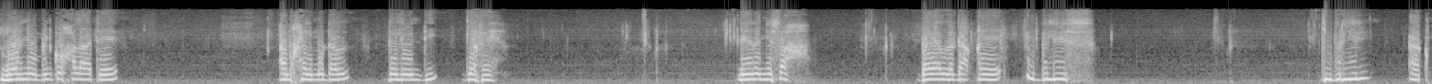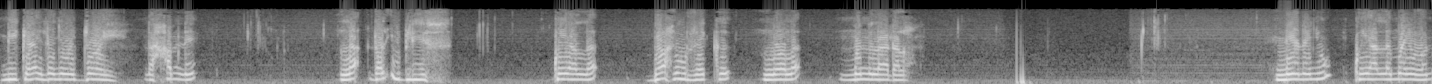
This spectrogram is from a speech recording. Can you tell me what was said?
loolu ñoom buñ ko xalaatee am xel mu dal da leen di jafe. Nee nañu sax ba yàlla dàqee iblis jibril ak mikail dañoo jooy ndax xam ne la dal iblis ku yàlla baaxiwul rekk loola mën na laa dal. Nee nañu ku yàlla mayoon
